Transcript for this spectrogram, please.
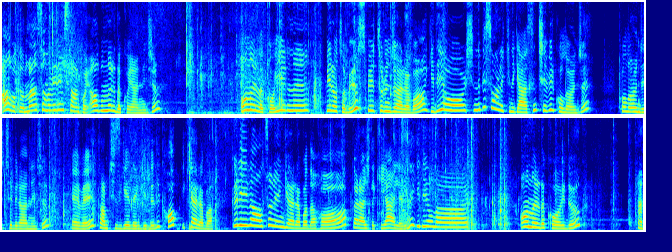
Al bakalım ben sana vereyim sen koy. Al bunları da koy anneciğim. Onları da koy yerine. Bir otobüs, bir turuncu araba gidiyor. Şimdi bir sonrakini gelsin. Çevir kolu önce. Kolu önce çevir anneciğim. Evet tam çizgiye denk getirdik. Hop iki araba. Gri ve altın rengi arabada hop garajdaki yerlerine gidiyorlar. Onları da koyduk. Heh.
